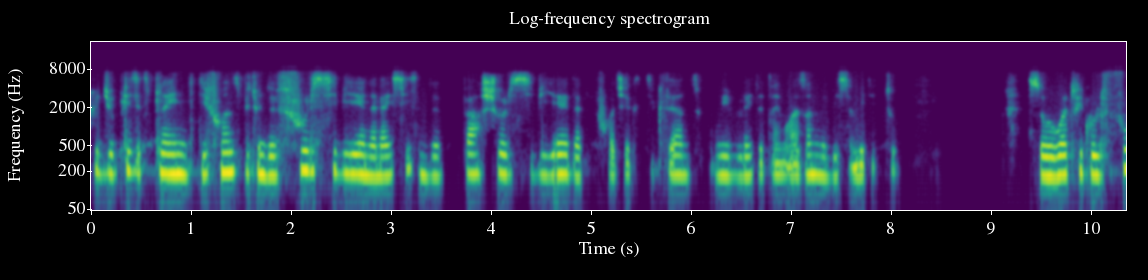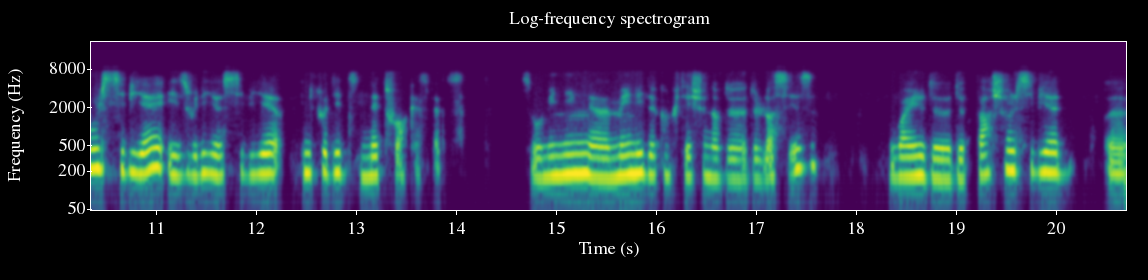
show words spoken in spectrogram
Could you please explain the difference between the full CBA analysis and the partial CBA that projects declared with later time horizon will be submitted to? So what we call full CBA is really a CBA included network aspects. So meaning uh, mainly the computation of the, the losses, while the, the partial CBA uh,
